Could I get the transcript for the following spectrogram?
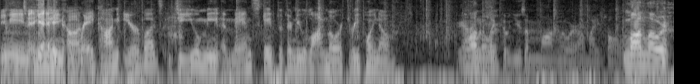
You mean, Do you mean Akon. Raycon earbuds? Do you mean a Manscaped with their new lawnmower 3.0? Yeah, I would Lawnmower. like to use a lawnmower on my balls. Monlower.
